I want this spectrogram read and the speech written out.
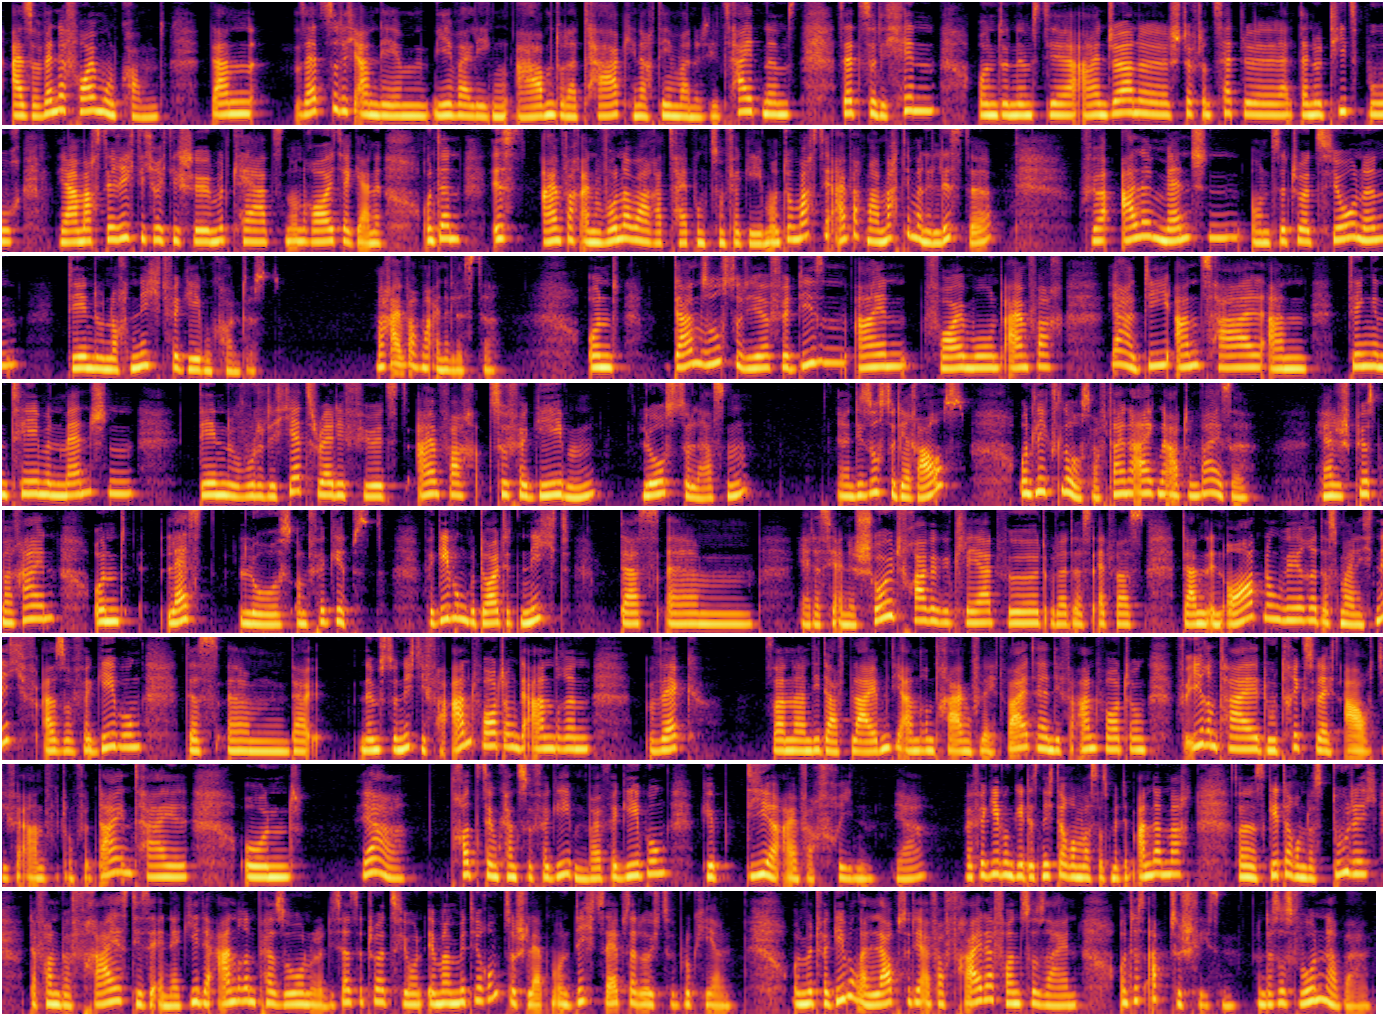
also wenn der Vollmond kommt, dann setzt du dich an dem jeweiligen Abend oder Tag, je nachdem, wann du die Zeit nimmst, setzt du dich hin und du nimmst dir ein Journal, Stift und Zettel, dein Notizbuch, ja, machst dir richtig, richtig schön mit Kerzen und Räucher gerne. Und dann ist einfach ein wunderbarer Zeitpunkt zum Vergeben. Und du machst dir einfach mal, mach dir mal eine Liste für alle Menschen und Situationen, denen du noch nicht vergeben konntest. Mach einfach mal eine Liste. Und dann suchst du dir für diesen einen Vollmond einfach, ja, die Anzahl an Dingen, Themen, Menschen, denen du, wo du dich jetzt ready fühlst, einfach zu vergeben, loszulassen. Ja, die suchst du dir raus und legst los auf deine eigene Art und Weise. Ja, du spürst mal rein und lässt los und vergibst. Vergebung bedeutet nicht, dass ähm, ja, dass hier eine Schuldfrage geklärt wird oder dass etwas dann in Ordnung wäre, das meine ich nicht. Also Vergebung, das ähm, da nimmst du nicht die Verantwortung der anderen weg, sondern die darf bleiben. Die anderen tragen vielleicht weiterhin die Verantwortung für ihren Teil. Du trägst vielleicht auch die Verantwortung für deinen Teil. Und ja, trotzdem kannst du vergeben, weil Vergebung gibt dir einfach Frieden. Ja, bei Vergebung geht es nicht darum, was das mit dem anderen macht, sondern es geht darum, dass du dich davon befreist, diese Energie der anderen Person oder dieser Situation immer mit dir rumzuschleppen und dich selbst dadurch zu blockieren. Und mit Vergebung erlaubst du dir einfach frei davon zu sein und das abzuschließen. Und das ist wunderbar.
